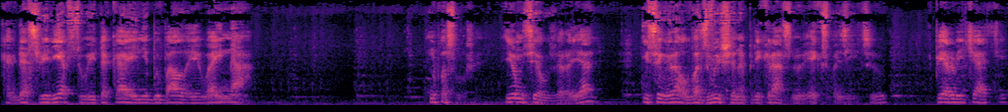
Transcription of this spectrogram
когда свирепствует такая небывалая война. Ну, послушай. И он сел за рояль и сыграл возвышенно прекрасную экспозицию в первой части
